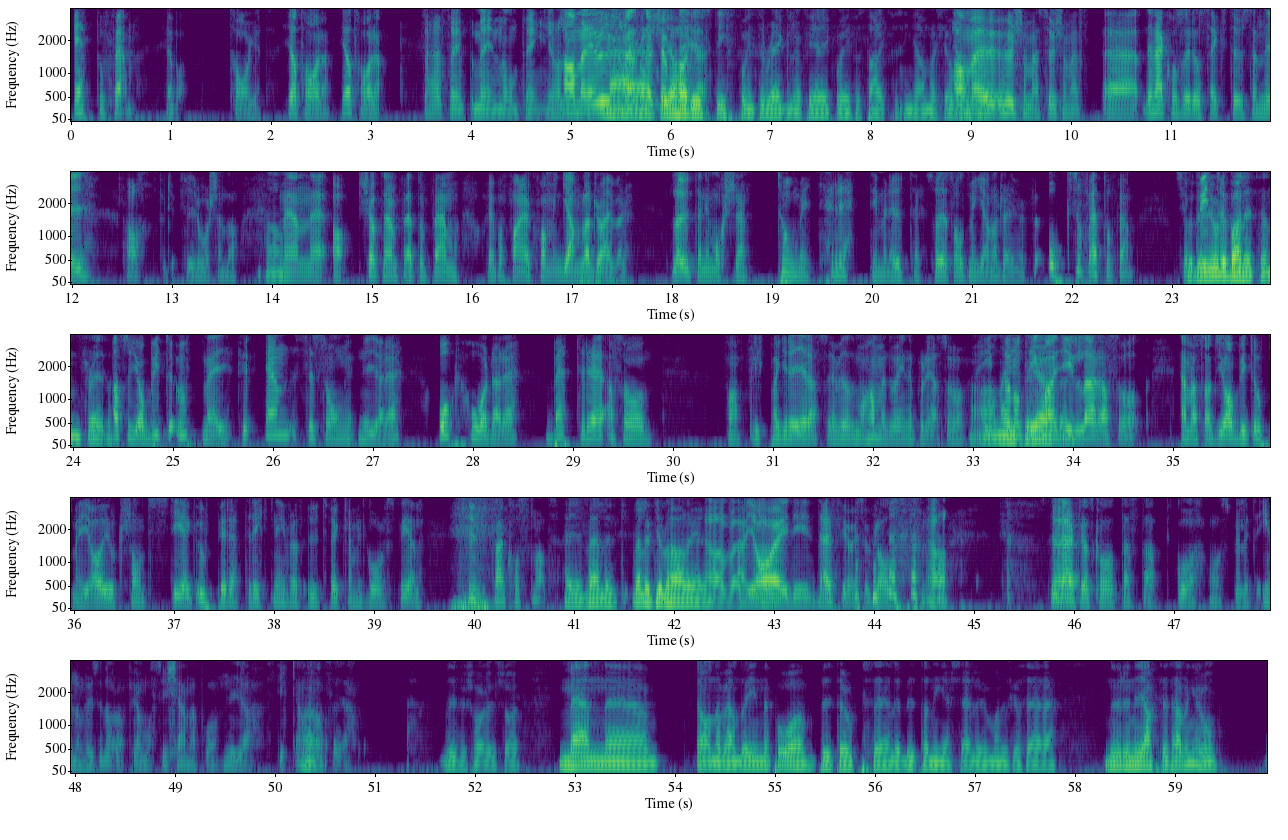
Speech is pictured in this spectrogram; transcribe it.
1 och 5. Jag bara, taget. Jag tar den, jag tar den. Det här säger inte mig någonting. Jag har Ja, men hur som helst, jag alltså, jag köpte hörde ju stiff och inte regular, för Erik var ju för stark för sin gamla klubb. Ja men hur, hur som helst, hur som helst. Eh, den här kostade då 6000 ny, ja för typ fyra år sedan då. ja. Men eh, ja, köpte den för 1 och 5 och jag bara fan jag har kvar min gamla driver. La ut den i morse. Tog mig 30 minuter så hade jag sålt min gamla driver för också för 1 och 5. Så jag du gjorde bara en upp- liten trade? Alltså jag bytte upp mig till en säsong nyare och hårdare, bättre, alltså fan flippa grejer alltså. Jag vet att Mohammed var inne på det alltså. Ja, Hitta har någonting man gillar alltså. Nej men alltså att jag bytt upp mig, jag har gjort sånt steg upp i rätt riktning för att utveckla mitt golfspel utan kostnad. Det är väldigt, väldigt kul att höra Erik. Ja, Ja, jag, det är därför jag är så glad. Ja. Det är Eh. därför jag ska testa att gå och spela lite inomhus idag då, för jag måste ju känna på nya stickan Ja. så att säga. Vi förstår, vi förstår. Men, eh, ja, när vi ändå är inne på att byta upp sig eller byta ner sig eller hur man nu ska säga det. Nu är det ny aktietävling igång.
